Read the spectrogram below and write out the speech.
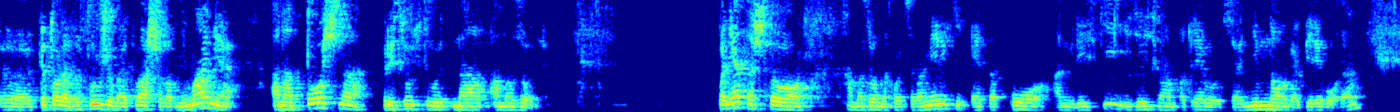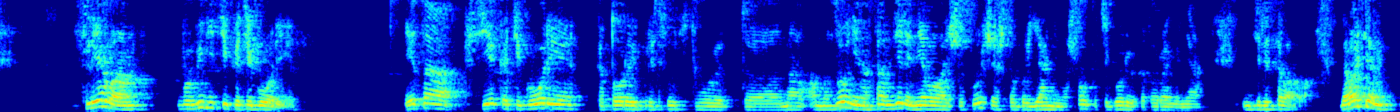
э, которая заслуживает вашего внимания, она точно присутствует на Амазоне. Понятно, что Amazon находится в Америке, это по-английски, и здесь вам потребуется немного перевода. Слева вы видите категории. Это все категории, которые присутствуют э, на Амазоне. На самом деле не было еще случая, чтобы я не нашел категорию, которая меня интересовала. Давайте,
